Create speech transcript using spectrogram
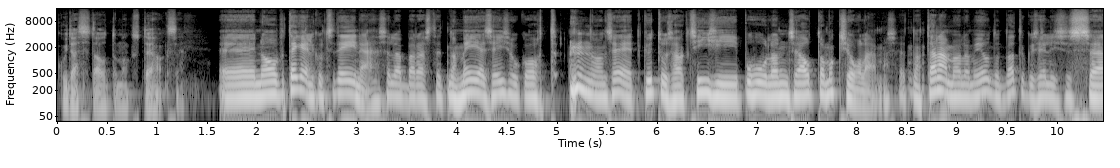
kuidas seda automaksu tehakse? No tegelikult see teine, sellepärast et noh, meie seisukoht on see, et kütuseaktsiisi puhul on see automaks ju olemas, et noh, täna me oleme jõudnud natuke sellisesse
